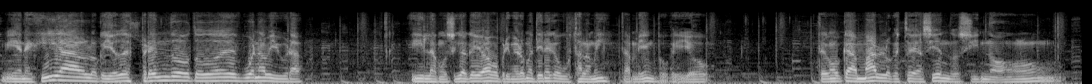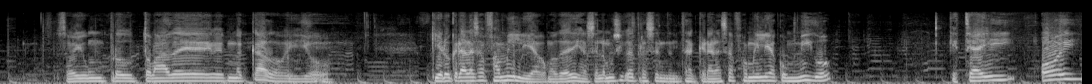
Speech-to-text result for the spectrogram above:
mi energía, lo que yo desprendo, todo es buena vibra. Y la música que yo hago primero me tiene que gustar a mí también, porque yo tengo que amar lo que estoy haciendo, si no soy un producto más del mercado y yo quiero crear esa familia, como te dije, hacer la música trascendental, crear esa familia conmigo que esté ahí hoy,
